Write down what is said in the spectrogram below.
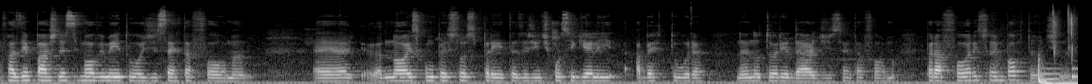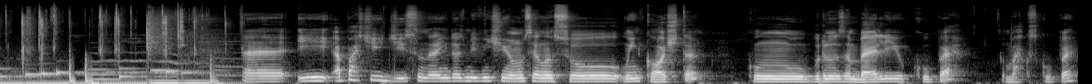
fazer parte desse movimento hoje, de certa forma, é, nós como pessoas pretas, a gente conseguir ali abertura né, notoriedade, de certa forma. Para fora, isso é importante. Né? É, e a partir disso, né, em 2021, você lançou o Encosta com o Bruno Zambelli e o Cooper, o Marcos Cooper.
